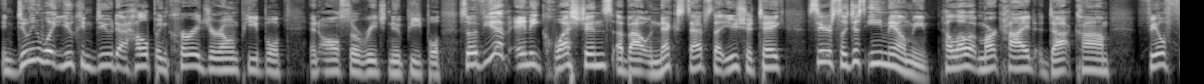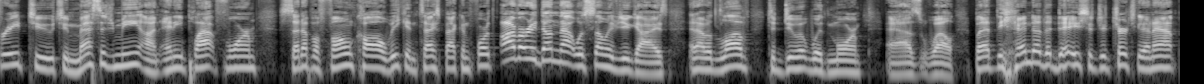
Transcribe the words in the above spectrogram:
in doing what you can do to help encourage your own people and also reach new people. So if you have any questions about next steps that you should take, seriously, just email me hello at markhyde.com feel free to to message me on any platform set up a phone call we can text back and forth. I've already done that with some of you guys and i would love to do it with more as well. But at the end of the day should your church get an app?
